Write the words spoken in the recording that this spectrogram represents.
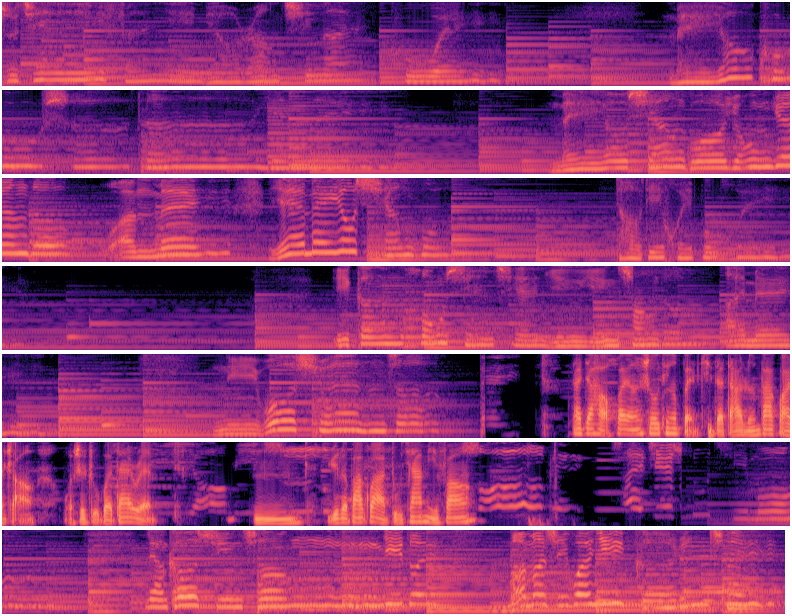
时间一分一秒让情爱枯萎，没有苦涩的眼泪，没有想过永远的完美，也没有想过到底会不会。一根红线牵引隐藏的暧昧，你我选择。大家好，欢迎收听本期的达伦八卦掌，我是主播 Darren。嗯，娱乐八卦独家秘方。两颗心成一对，慢慢习惯一个人追。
